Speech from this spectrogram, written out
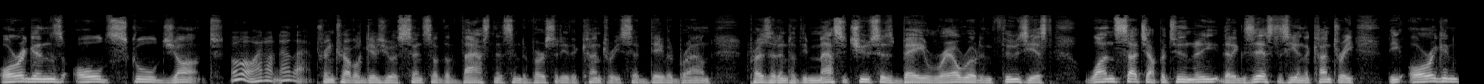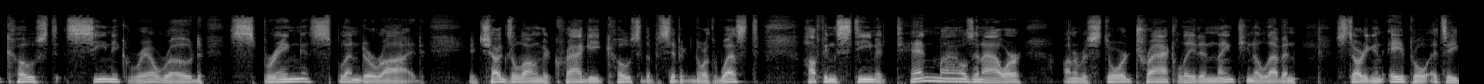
Oregon's old school jaunt. Oh, I don't know that. Train travel gives you a sense of the vastness and diversity of the country, said David Brown, president of the Massachusetts Bay Railroad enthusiast. One such opportunity that exists is here in the country, the Oregon Coast Scenic Railroad Spring Splendor Ride. It chugs along the craggy coast of the Pacific Northwest, huffing steam at 10 miles an hour on a restored track late in 1911. Starting in April, it's a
